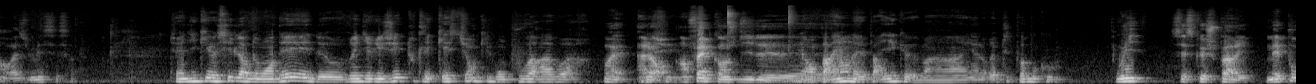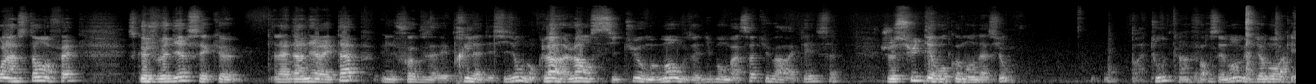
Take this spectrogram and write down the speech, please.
En résumé, c'est ça. Tu as indiqué aussi de leur demander de rediriger toutes les questions qu'ils vont pouvoir avoir. Ouais. Alors, en fait, quand je dis les. Et en pariant, on avait parié que ben il y en aurait peut-être pas beaucoup. Oui, c'est ce que je parie. Mais pour l'instant, en fait, ce que je veux dire, c'est que la dernière étape, une fois que vous avez pris la décision, donc là, là on se situe au moment où vous avez dit bon bah ça tu vas arrêter, ça. je suis tes recommandations, pas toutes hein, forcément, mais dire bon ok,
